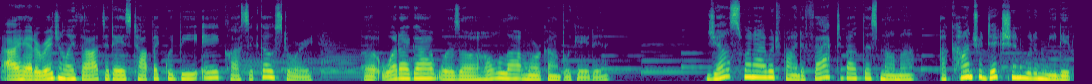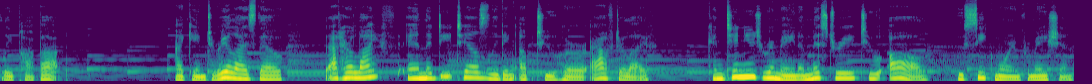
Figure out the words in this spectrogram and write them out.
I had originally thought today's topic would be a classic ghost story, but what I got was a whole lot more complicated. Just when I would find a fact about this mama, a contradiction would immediately pop up. I came to realize, though, that her life and the details leading up to her afterlife continue to remain a mystery to all who seek more information.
